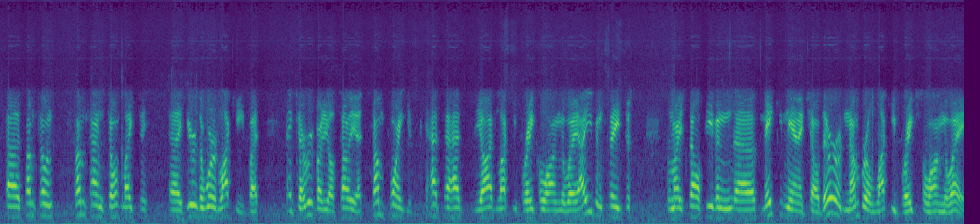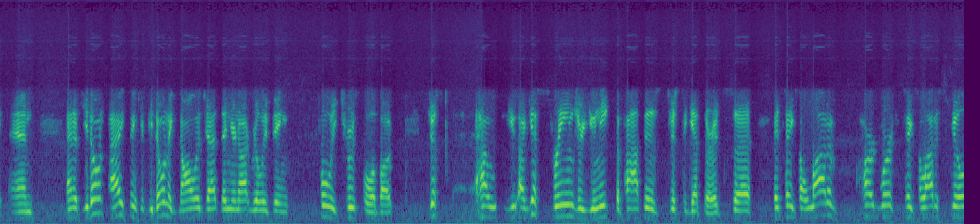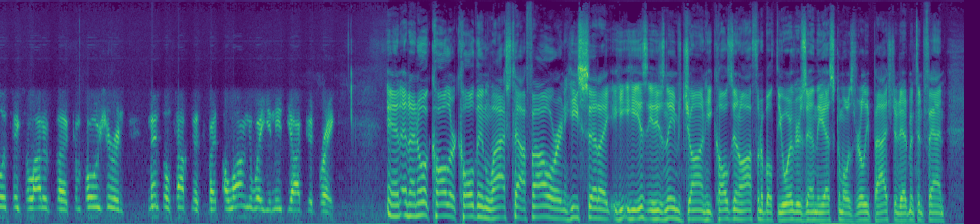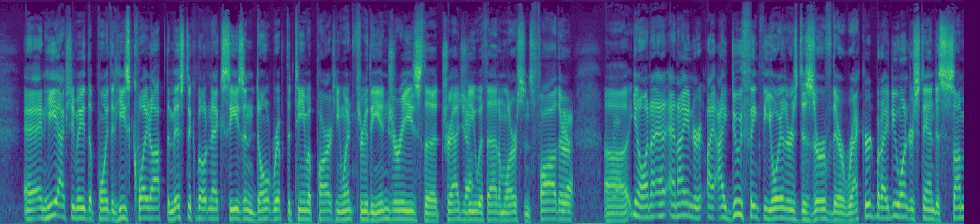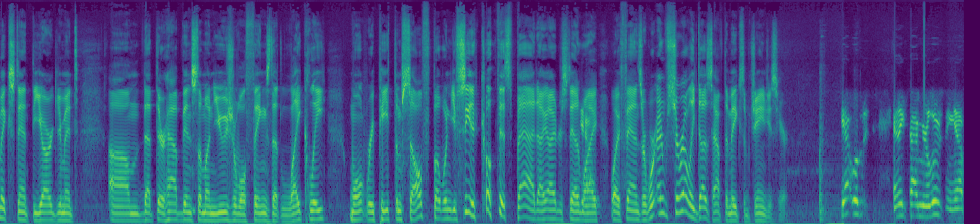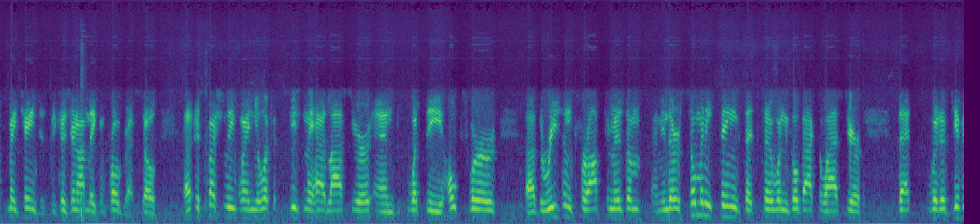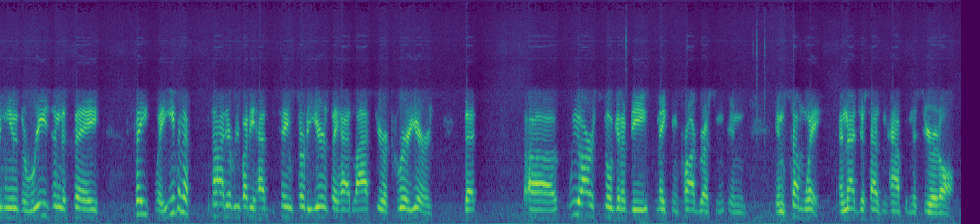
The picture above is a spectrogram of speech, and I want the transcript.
uh, sometimes sometimes don't like to uh, hear the word lucky, but think everybody will tell you at some point you've had to have the odd lucky break along the way. I even say just for myself, even uh, making the NHL, there are a number of lucky breaks along the way, and and if you don't, I think if you don't acknowledge that, then you're not really being fully truthful about just how you, I guess, strange or unique the path is just to get there. It's uh, it takes a lot of hard work, it takes a lot of skill, it takes a lot of uh, composure and mental toughness, but along the way, you need the odd good break. And and I know a caller called in last half hour, and he said I, he, he is his name's John. He calls in often about the Oilers and the Eskimos. Really passionate Edmonton fan, and he actually made the point that he's quite optimistic about next season. Don't rip the team apart. He went through the injuries, the tragedy with Adam Larsson's father. Uh, you know, and and I, under, I I do think the Oilers deserve their record, but I do understand to some extent the argument um, that there have been some unusual things that likely won't repeat themselves. But when you've seen it go this bad, I, I understand why why fans are. And Chiarelli does have to make some changes here. Yeah, well, anytime you're losing, you have to make changes because you're not making progress. So, uh, especially when you look at the season they had last year and what the hopes were, uh, the reasons for optimism. I mean, there are so many things that uh, when you go back to last year that would have given you the reason to say safely, even if not everybody had the same sort of years they had last year or career years, that uh, we are still going to be making progress in, in in some way, and that just hasn't happened this year at all.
